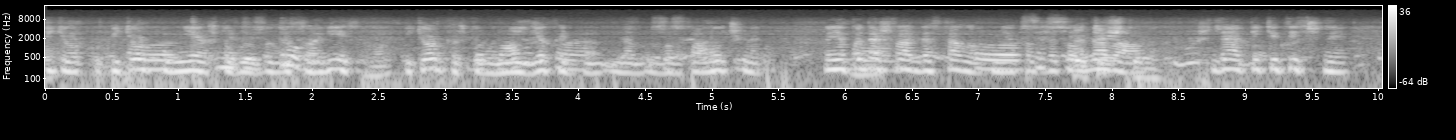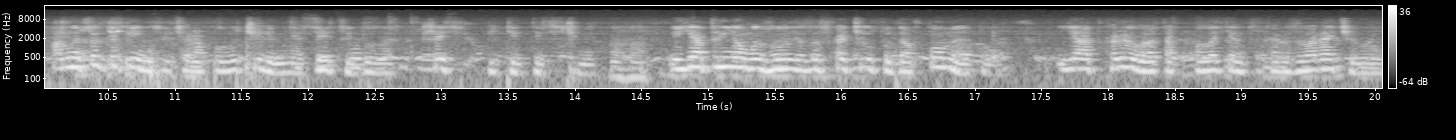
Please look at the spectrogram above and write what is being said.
пятерку, пятерку мне, чтобы благословить, пятерка, чтобы мне ехать на благополучно. Но я подошла, достала, у меня как заколдовал. Да, пятитысячные. А мы только пенсию вчера получили, у меня 30 было, 6 пятитысячных. И я при нем заскочил туда в комнату, я открыла, так полотенце разворачиваю.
